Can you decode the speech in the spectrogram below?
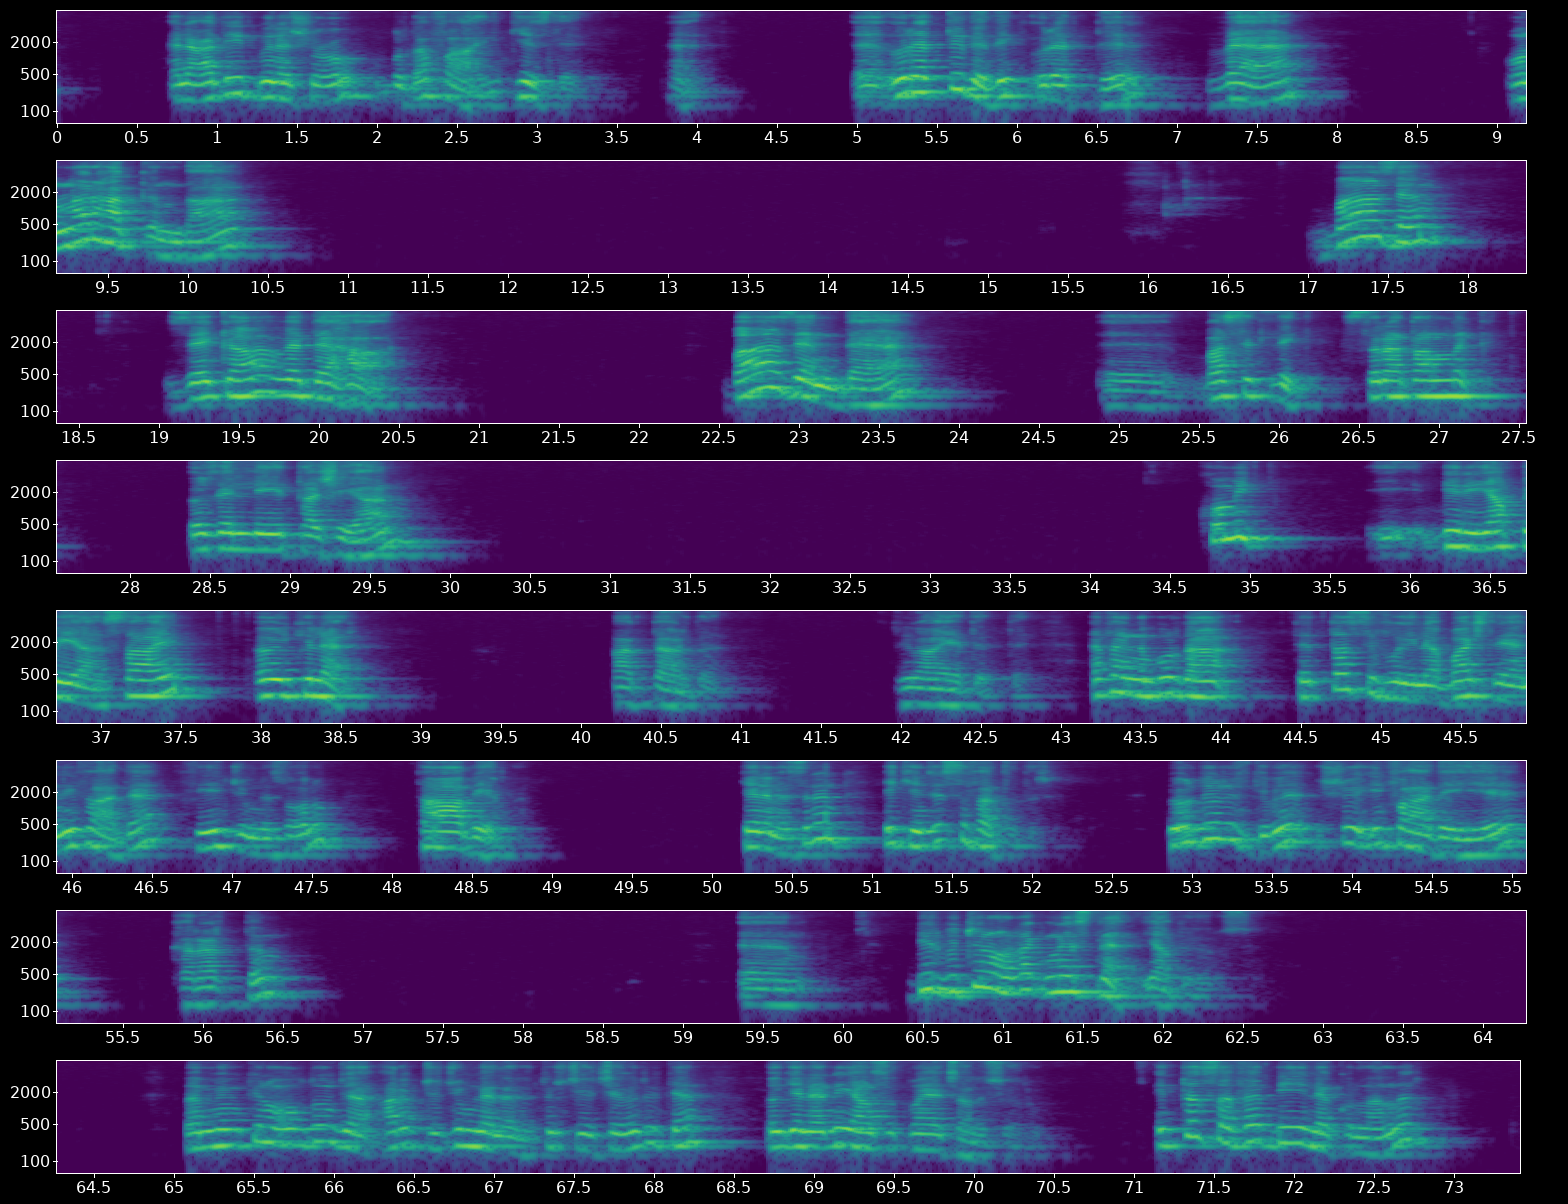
El adid mine şuub. Burada fail. Gizli. Evet. Ee, üretti dedik. Üretti. Ve onlar hakkında bazen zeka ve deha bazen de e, basitlik, sıradanlık özelliği taşıyan komik bir yapıya sahip öyküler aktardı. Rivayet etti. Efendim burada tettasifu ile başlayan ifade fiil cümlesi olup tabi kelimesinin ikinci sıfatıdır. Gördüğünüz gibi şu ifadeyi kararttım. Ee, bir bütün olarak nesne yapıyoruz. Ben mümkün olduğunca Arapça cümleleri Türkçe'ye çevirirken ögelerini yansıtmaya çalışıyorum. İttasafe bi ile kullanılır.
